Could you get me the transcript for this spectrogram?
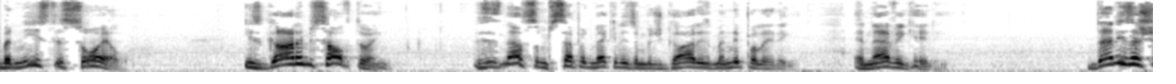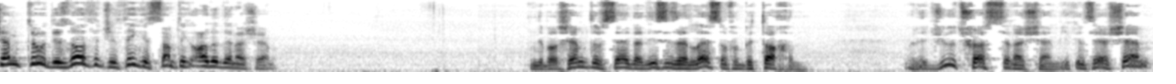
beneath the soil, is God Himself doing. This is not some separate mechanism which God is manipulating and navigating. That is Hashem too. There's no such a thing as something other than Hashem. And the Baal Shem Tov said that this is a lesson for bitachon. When a Jew trusts in Hashem, you can say, Hashem,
